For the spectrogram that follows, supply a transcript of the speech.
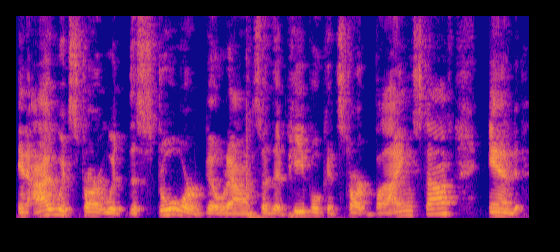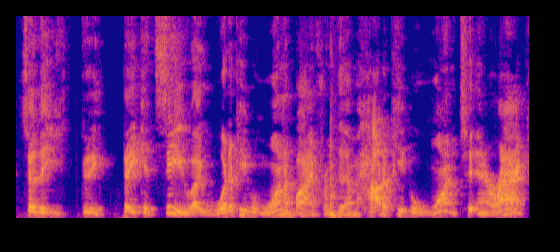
And I would start with the store build out so that people could start buying stuff and so that they, they could see like what do people want to buy from them? How do people want to interact?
